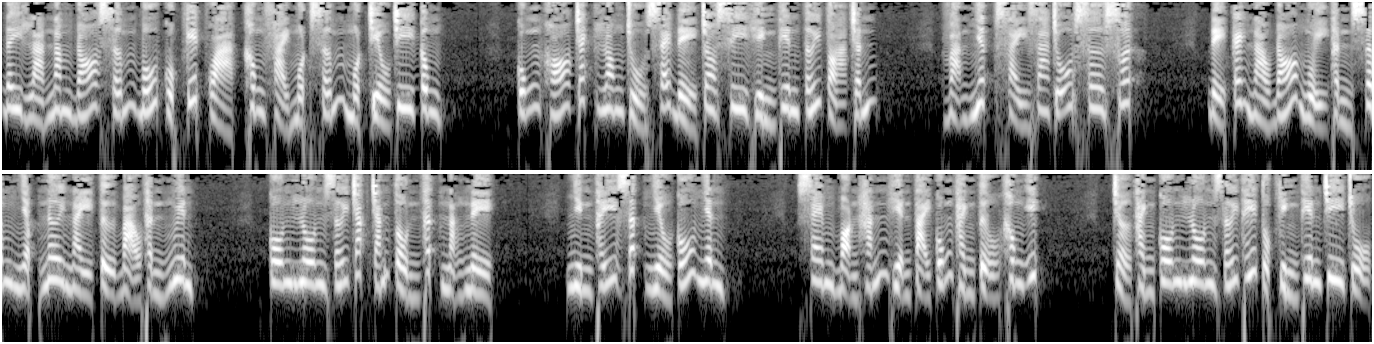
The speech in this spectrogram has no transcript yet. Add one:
Đây là năm đó sớm bố cuộc kết quả, không phải một sớm một chiều chi công. Cũng khó trách long chủ sẽ để cho si hình thiên tới tòa c h ấ n vạn nhất xảy ra chỗ sơ suất để cách nào đó ngụy thần xâm nhập nơi này tự bảo thần nguyên, côn lôn giới chắc chắn tổn thất nặng nề, nhìn thấy rất nhiều cố nhân, xem bọn hắn hiện tại cũng thành tựu không ít, trở thành côn lôn giới thế tục kình thiên chi chủ,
